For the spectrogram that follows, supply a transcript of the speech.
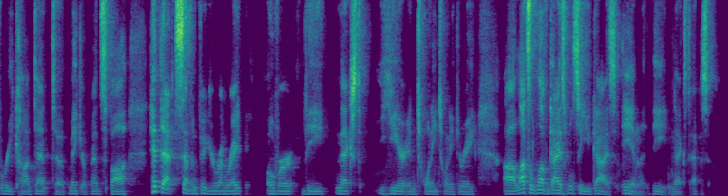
free content to make your med spa hit that seven figure run rate over the next year in 2023. Uh, lots of love, guys. We'll see you guys in the next episode.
